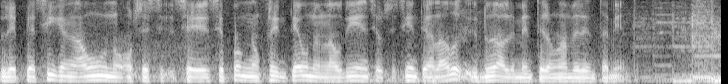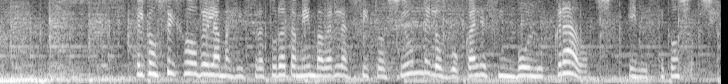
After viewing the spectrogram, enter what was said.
le persigan a uno o se, se, pongan frente a uno en la audiencia o se sienten al lado, indudablemente era un amedrentamiento. El Consejo de la Magistratura también va a ver la situación de los vocales involucrados en este consorcio.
